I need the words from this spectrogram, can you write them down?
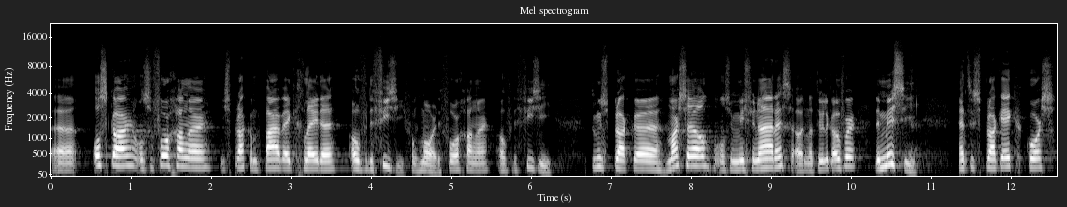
uh, Oscar, onze voorganger, die sprak een paar weken geleden over de visie. Vond ik mooi, de voorganger over de visie. Toen sprak Marcel, onze missionaris, oh, natuurlijk over de missie. En toen sprak ik, Kors,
